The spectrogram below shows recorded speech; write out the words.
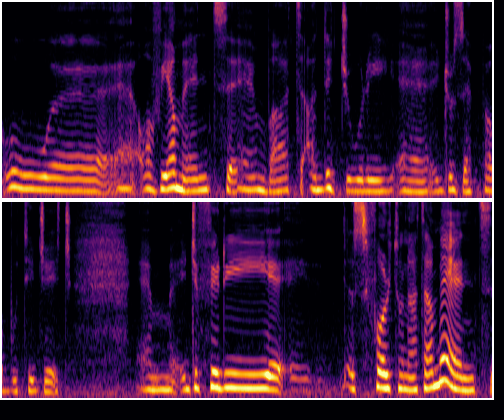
U ovvjament mbagħad għand il-ġuri Ġużeppa Buttiġieġ. Ġifieri sfortunatament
